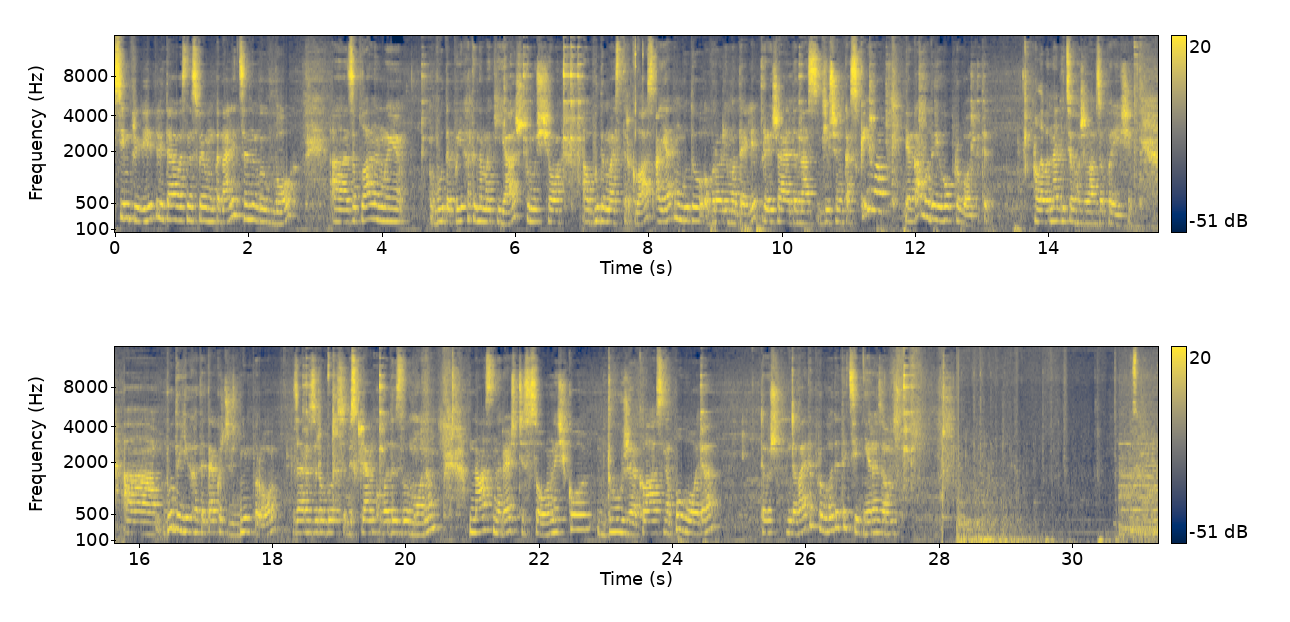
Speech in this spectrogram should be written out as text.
Всім привіт! Вітаю вас на своєму каналі. Це новий влог. За планами буде поїхати на макіяж, тому що буде майстер-клас, а я там буду в ролі моделі. Приїжджає до нас дівчинка з Києва, яка буде його проводити. Але вона до цього жила в Запоріжжі. Буду їхати також в Дніпро. Зараз зробила собі склянку води з лимоном. У нас нарешті сонечко, дуже класна погода. Тож давайте проводити ці дні разом.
